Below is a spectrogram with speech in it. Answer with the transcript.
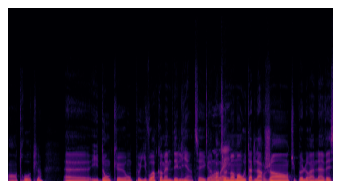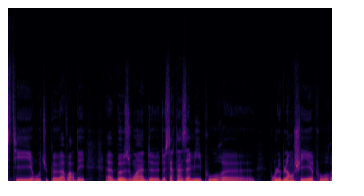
entre autres. là. Euh, et donc, euh, on peut y voir quand même des liens. Tu sais, à Oui, partir oui. du moment où tu as de l'argent, tu peux l'investir ou tu peux avoir des euh, besoins de, de certains amis pour, euh, pour le blanchir, pour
